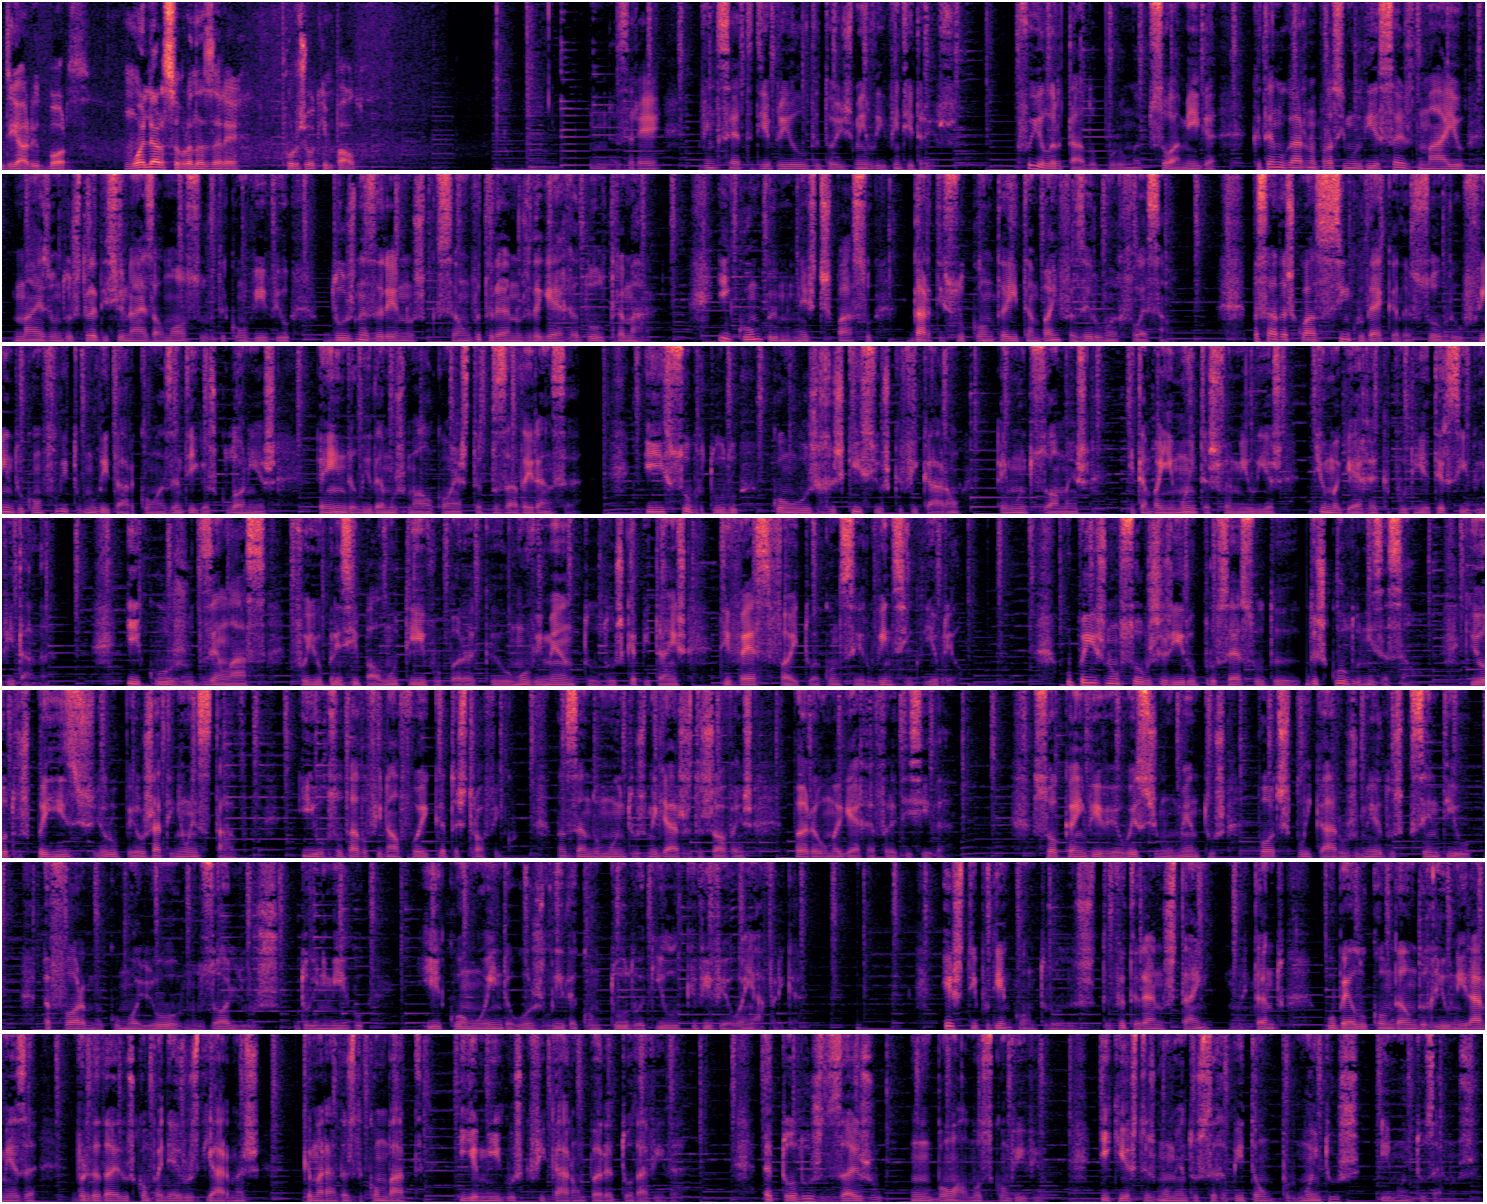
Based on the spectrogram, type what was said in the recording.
Diário de bordo. Um olhar sobre a Nazaré, por Joaquim Paulo. Nazaré, 27 de abril de 2023. Fui alertado por uma pessoa amiga que tem lugar no próximo dia 6 de maio mais um dos tradicionais almoços de convívio dos nazarenos que são veteranos da Guerra do Ultramar. E cumpre-me neste espaço dar-te isso conta e também fazer uma reflexão. Passadas quase cinco décadas sobre o fim do conflito militar com as antigas colónias, ainda lidamos mal com esta pesada herança. E, sobretudo, com os resquícios que ficaram em muitos homens e também em muitas famílias de uma guerra que podia ter sido evitada. E cujo desenlace foi o principal motivo para que o movimento dos capitães tivesse feito acontecer o 25 de abril o país não soube gerir o processo de descolonização que outros países europeus já tinham encetado e o resultado final foi catastrófico, lançando muitos milhares de jovens para uma guerra fraticida. Só quem viveu esses momentos pode explicar os medos que sentiu, a forma como olhou nos olhos do inimigo e como ainda hoje lida com tudo aquilo que viveu em África. Este tipo de encontros de veteranos tem, no entanto, o belo condão de reunir à mesa verdadeiros companheiros de armas, camaradas de combate e amigos que ficaram para toda a vida. A todos desejo um bom almoço convívio e que estes momentos se repitam por muitos e muitos anos.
